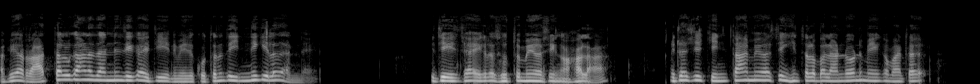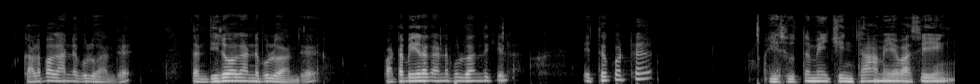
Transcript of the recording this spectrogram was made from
අපි ආ රාත්තල් ගන්න දන්නේ දෙකයි තියෙන්නේ. මේ කොතනද ඉන්නේ කියලා දන්නේ නැහැ. ඉතින් ඒ නිසා ඒකට සුත්තමේ වශයෙන් අහලා ඊට පස්සේ චින්තාමේ වශයෙන් හිතලා බලන්න ඕනේ මේක මට කලප ගන්න පුළුවන්ද? දැන් දිරව ගන්න පුළුවන්ද? පට බේර ගන්න පුළුවන්ද කියලා. එතකොට මේ සුත්තමේ චින්තාමේ වශයෙන්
